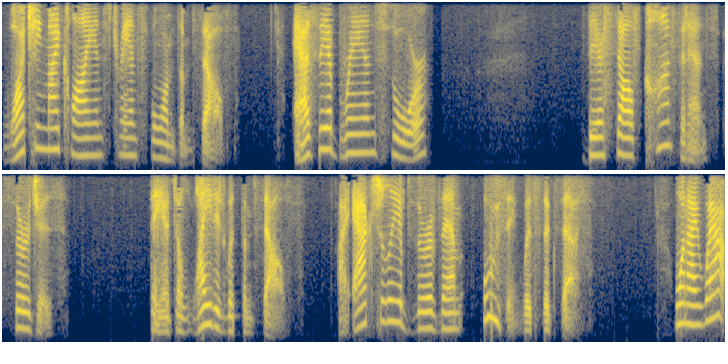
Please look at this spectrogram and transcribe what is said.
watching my clients transform themselves. As their brands soar, their self-confidence surges. They are delighted with themselves. I actually observe them oozing with success. When I wa-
